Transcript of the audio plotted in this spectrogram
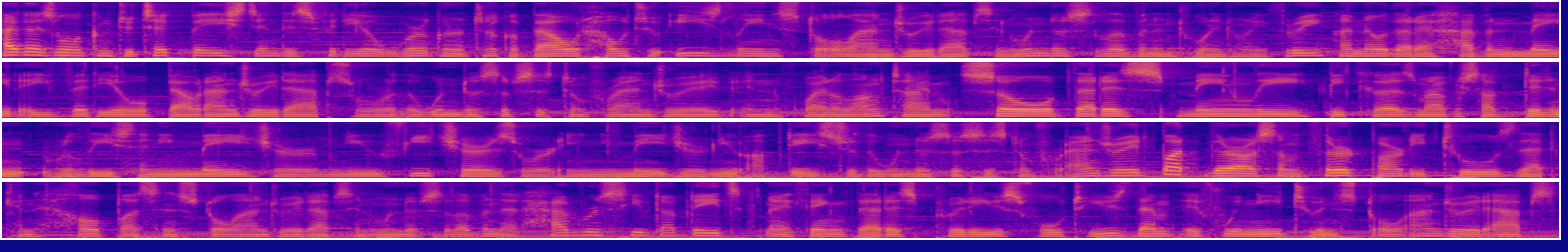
Hi guys and welcome to TechBased. In this video we're going to talk about how to easily install Android apps in Windows 11 in 2023. I know that I haven't made a video about Android apps or the Windows subsystem for Android in quite a long time. So that is mainly because Microsoft didn't release any major new features or any major new updates to the Windows subsystem for Android. But there are some third-party tools that can help us install Android apps in Windows 11 that have received updates and I think that is pretty useful to use them if we need to to install Android apps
